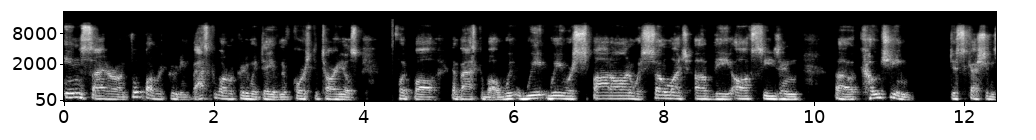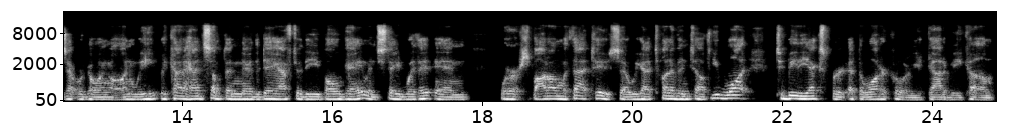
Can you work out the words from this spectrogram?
insider on football recruiting, basketball recruiting with Dave, and of course the Tar Heels football and basketball. We, we, we were spot on with so much of the off-season uh, coaching discussions that were going on. We, we kind of had something there the day after the bowl game and stayed with it. And we're spot on with that too. So we got a ton of intel. If you want to be the expert at the water cooler, you've got to become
